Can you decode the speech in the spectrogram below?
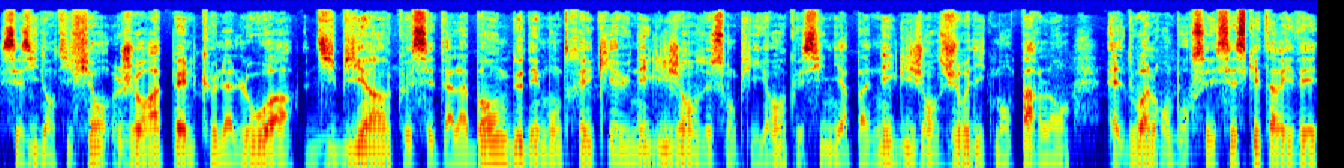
ses identifiants. Je rappelle que la loi dit bien que c'est à la banque de démontrer qu'il y a eu négligence de son client, que s'il n'y a pas négligence juridiquement parlant, elle doit le rembourser. C'est ce qui est arrivé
